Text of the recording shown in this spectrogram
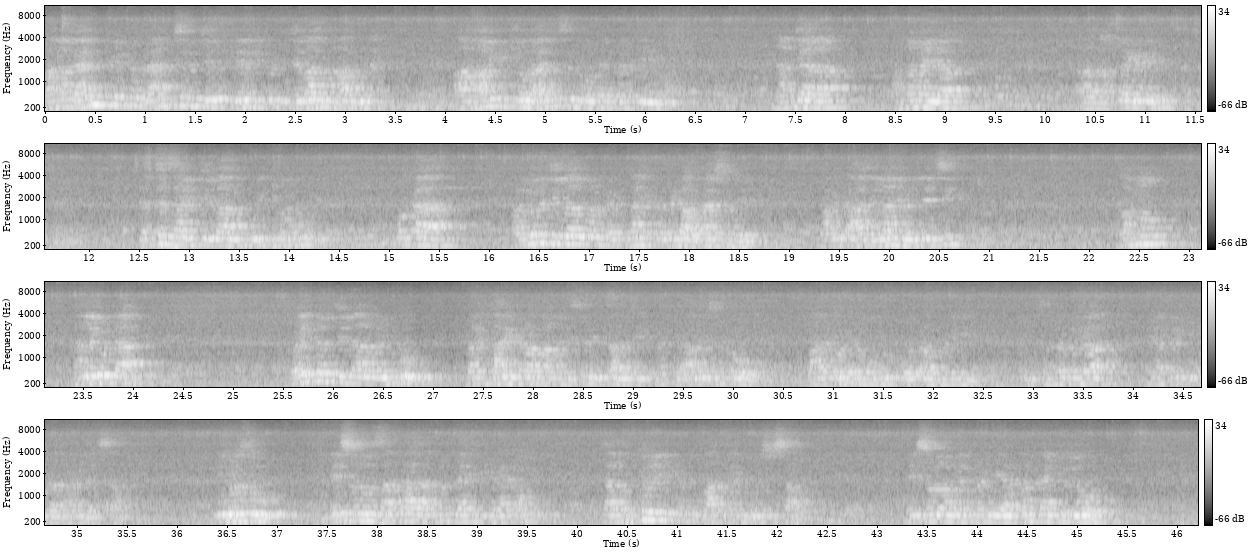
మన బ్యాంకు యొక్క బ్రాంచ్లు లేనటువంటి జిల్లాలు నాలుగు ఉన్నాయి. ఆ నాలుగిట్లో రాయలసీమలో ఉన్నటువంటి నంద్యాల అన్నమయ్య అట్లాగే సత్యసాయి జిల్లాల గురించి ఒక అల్లూరు జిల్లాలో మనం పెట్టడానికి పెద్దగా అవకాశం లేదు. కాబట్టి ఆ జిల్లాని వదిలేసి ఖమ్మం నల్లగొండ వరంగల్ జిల్లాల వైపు మన కార్యకలాపాలను విస్తరించాలనేటువంటి ఆలోచనతో పాల్గొనడం ముందుకు పోతామని ఈ సందర్భంగా మీ అందరికీ కూడా మనం చేస్తాం. ఈరోజు దేశంలో సహకార అర్బన్ గ్రామం చాలా ముఖ్యమైనటువంటి పాత్రని పోషిస్తాం. దేశంలో ఉన్నటువంటి అర్బన్ బ్యాంకుల్లో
